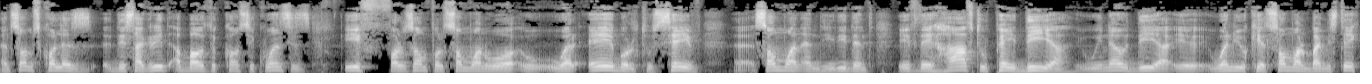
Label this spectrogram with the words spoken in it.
And some scholars disagreed about the consequences if for example someone were, were able to save uh, someone and he didn't if they have to pay dia we know dia uh, when you kill someone by mistake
